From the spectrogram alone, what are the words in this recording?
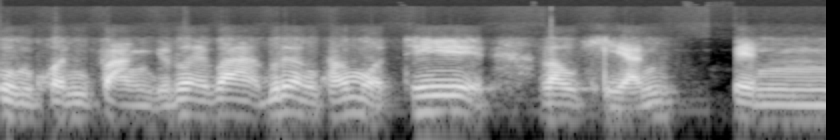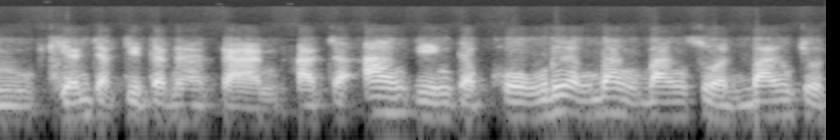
กลุ่มคนฟังอยู่ด้วยว่าเรื่องทั้งหมดที่เราเขียน เป็นเขียนจากจินตนาการ อาจจะอ้างอิงกับโครงเรื่องบ้างบางส่วนบางจุด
